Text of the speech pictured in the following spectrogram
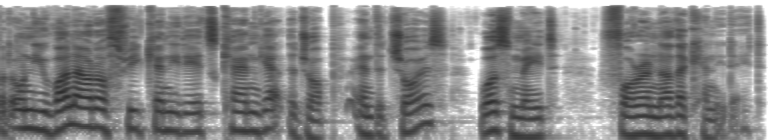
But only one out of three candidates can get the job, and the choice was made for another candidate.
